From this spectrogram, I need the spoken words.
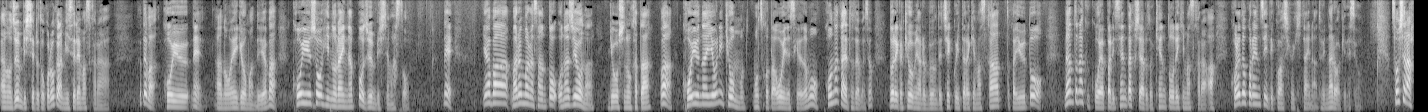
あの、準備してるところから見せれますから、例えば、こういうね、あの、営業マンで言えば、こういう商品のラインナップを準備してますと。で、いわば、〇〇さんと同じような業種の方は、こういう内容に興味を持つことは多いですけれども、この中で例えばですよ、どれか興味ある部分でチェックいただけますかとか言うと、なんとなくこうやっぱり選択肢あると検討できますから、あ、これとこれについて詳しく聞きたいなというふうになるわけですよ。そうしたら、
